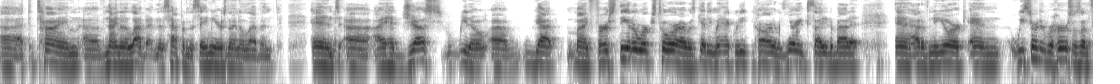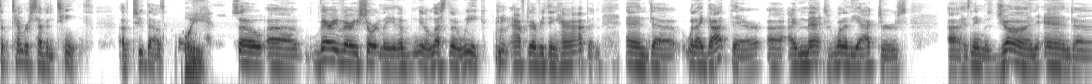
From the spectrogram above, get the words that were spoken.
uh, at the time of 9-11 this happened the same year as 9-11 and uh, i had just you know uh, got my first theater works tour. I was getting my equity card. I was very excited about it and, out of new york. And we started rehearsals on september 17th of 2000 so uh, very very shortly you know less than a week after everything happened. And uh, when i got there uh, i met one of the actors uh, his name was John, and uh,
